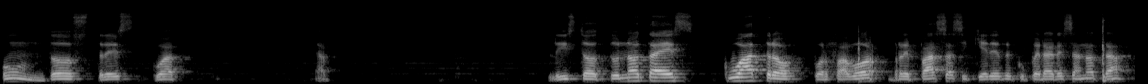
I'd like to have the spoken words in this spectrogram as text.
1, 2, 3, 4. Listo. Tu nota es 4. Por favor, repasa si quieres recuperar esa nota.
